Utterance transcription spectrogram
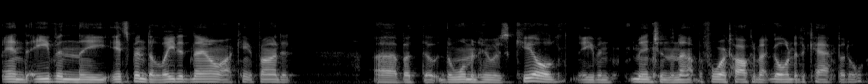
and even the it's been deleted now. I can't find it uh, but the the woman who was killed even mentioned the night before talking about going to the Capitol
